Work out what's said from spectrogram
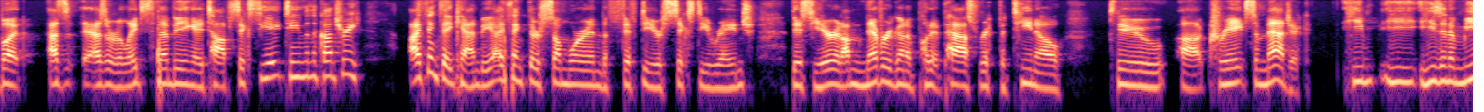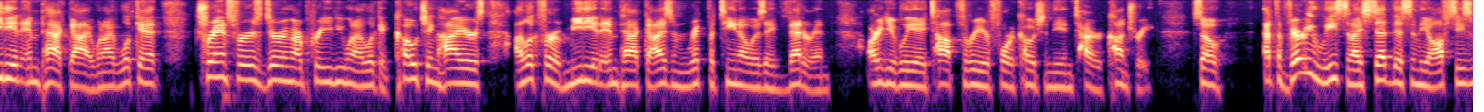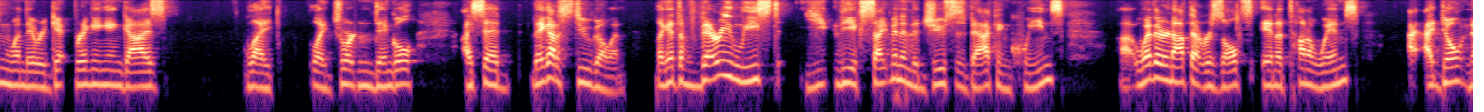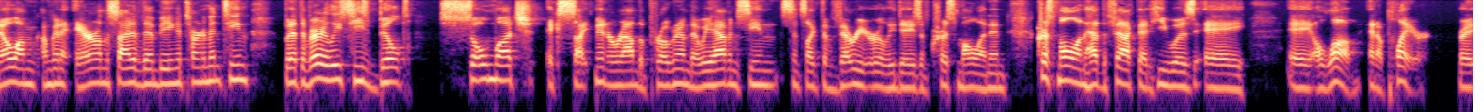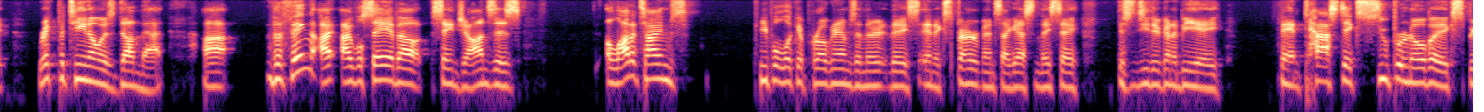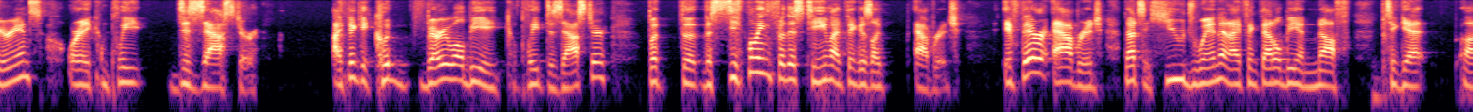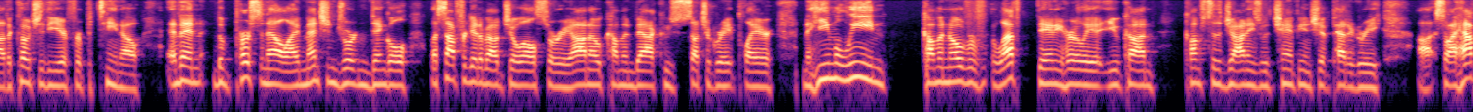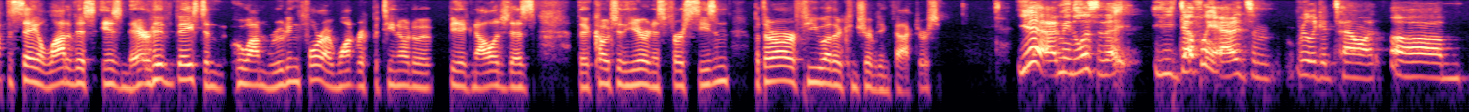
But as as it relates to them being a top 68 team in the country, I think they can be. I think they're somewhere in the 50 or 60 range this year, and I'm never going to put it past Rick Pitino to uh, create some magic. He, he he's an immediate impact guy. When I look at transfers during our preview, when I look at coaching hires, I look for immediate impact guys. And Rick Pitino is a veteran, arguably a top three or four coach in the entire country. So at the very least, and I said this in the offseason when they were get bringing in guys like like Jordan Dingle, I said they got a stew going. Like at the very least, you, the excitement and the juice is back in Queens. Uh, whether or not that results in a ton of wins, I, I don't know. I'm I'm going to err on the side of them being a tournament team, but at the very least, he's built so much excitement around the program that we haven't seen since like the very early days of Chris Mullin. And Chris Mullin had the fact that he was a a alum and a player, right? Rick Pitino has done that. Uh, the thing I, I will say about St. John's is a lot of times people look at programs and they're they and experiments, I guess, and they say this is either going to be a fantastic supernova experience or a complete disaster. I think it could very well be a complete disaster, but the the ceiling for this team I think is like average. If they're average, that's a huge win and I think that'll be enough to get uh, the coach of the year for Pitino. And then the personnel, I mentioned Jordan Dingle. Let's not forget about Joel Soriano coming back, who's such a great player. Nahiem Alleyne coming over, left Danny Hurley at UConn comes to the Johnnies with championship pedigree. Uh, so I have to say a lot of this is narrative based and who I'm rooting for. I want Rick Pitino to be acknowledged as the coach of the year in his first season, but there are a few other contributing factors. Yeah, I mean, listen, he definitely added some really good talent. Um,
